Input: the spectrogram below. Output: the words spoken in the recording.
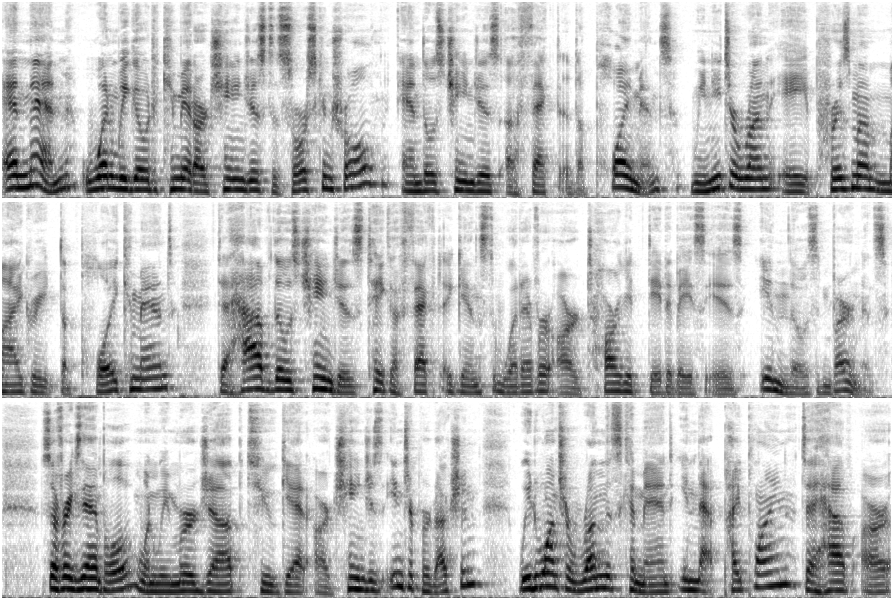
And then when we go to commit our changes to source control and those changes affect a deployment, we need to run a Prisma migrate deploy command to have those changes take effect against whatever our target database is in those environments. So for example, when we merge up to get our changes into production, we'd want to run this command in that pipeline to have our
